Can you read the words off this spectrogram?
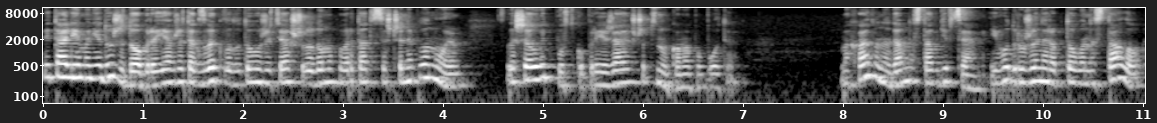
В Італії мені дуже добре, я вже так звикла до того життя, що додому повертатися ще не планую. Лише у відпустку приїжджаю, щоб з внуками побути. Михайло недавно став дівцем. Його дружини раптово не стало,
